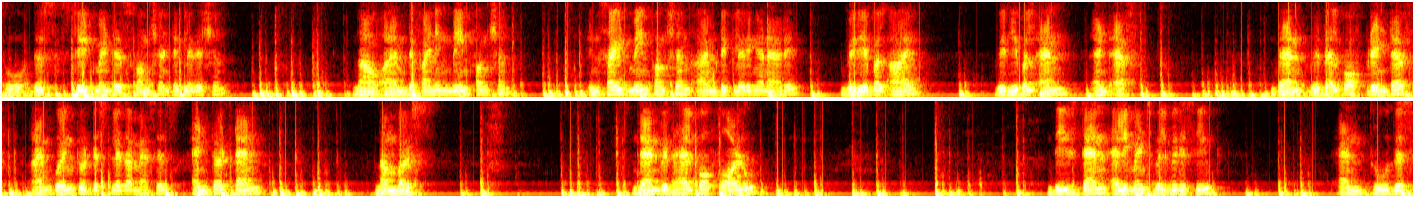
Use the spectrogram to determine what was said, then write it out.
so this statement is function declaration. Now I am defining main function. Inside main function I am declaring an array variable i variable n and f. Then with help of printf I am going to display the message enter 10 numbers. Then with the help of for loop these 10 elements will be received and through this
